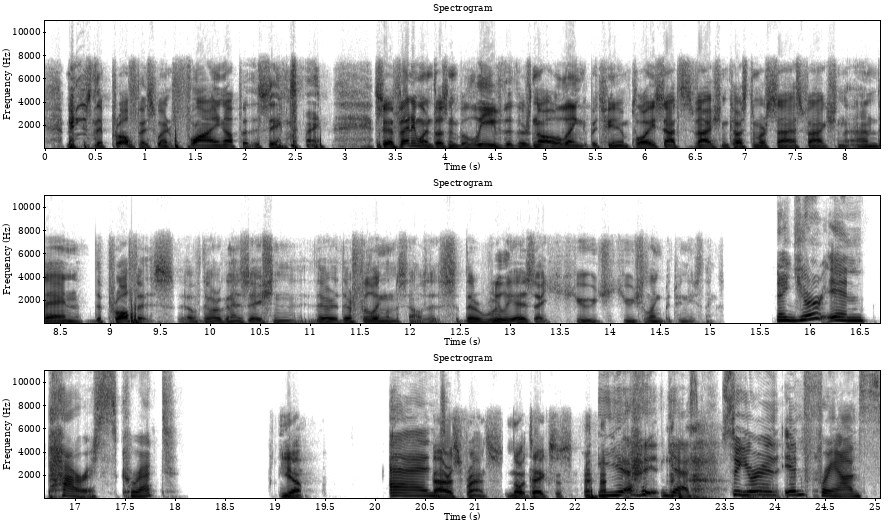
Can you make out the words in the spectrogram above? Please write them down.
because the profits went flying up at the same time. So if anyone doesn't believe that there's not a link between employee satisfaction, customer satisfaction, and then the profits of the organization, they're they're fooling themselves. It's, there really is a huge, huge link between these things. Now you're in Paris, correct? Yeah. And Paris, France, not Texas. yeah, yes. So you're in, in France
